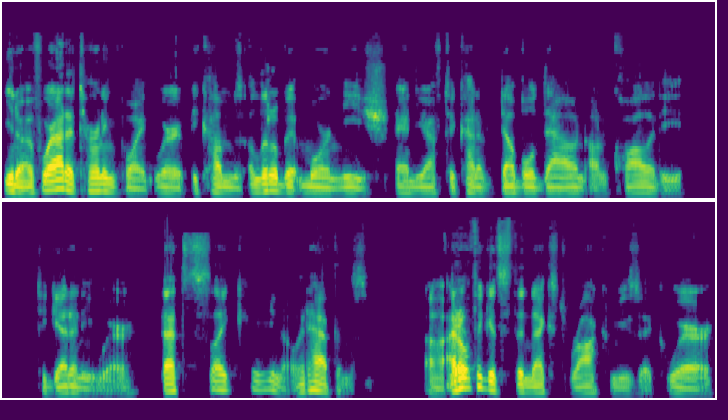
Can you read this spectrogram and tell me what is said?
you know, if we're at a turning point where it becomes a little bit more niche and you have to kind of double down on quality to get anywhere, that's like, you know, it happens. Uh. I don't think it's the next rock music where,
